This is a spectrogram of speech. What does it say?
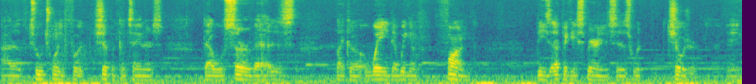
out of two 20 foot shipping containers that will serve as like a, way that we can fund these epic experiences with children. And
